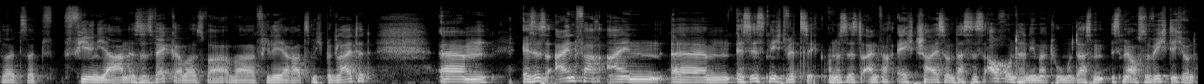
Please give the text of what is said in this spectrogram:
seit, seit vielen Jahren ist es weg, aber es war, war viele Jahre hat es mich begleitet. Ähm, es ist einfach ein, ähm, es ist nicht witzig und es ist einfach echt scheiße und das ist auch Unternehmertum und das ist mir auch so wichtig und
